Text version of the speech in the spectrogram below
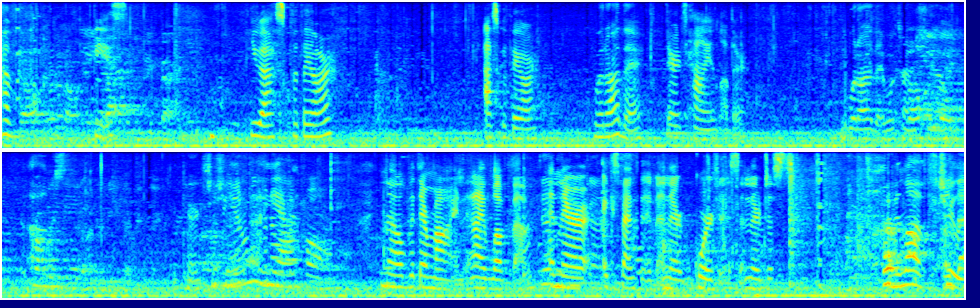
have these. You ask what they are? Ask what they are. What are they? They're Italian leather. What are they? What kind of shoe? Character shoe? Uh, yeah. No, but they're mine, and I love them. And they're expensive, and they're gorgeous, and they're just. I'm in love, truly.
